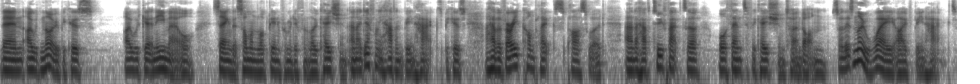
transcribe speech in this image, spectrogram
then I would know because I would get an email saying that someone logged in from a different location. And I definitely haven't been hacked because I have a very complex password and I have two-factor authentication turned on, so there's no way I've been hacked.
